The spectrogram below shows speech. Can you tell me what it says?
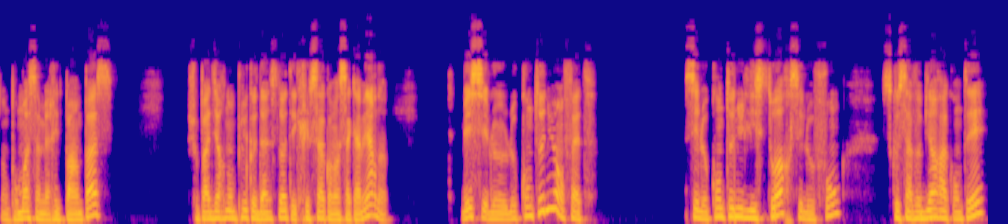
Donc pour moi ça mérite pas un pass. Je veux pas dire non plus que Dan Slott écrive ça comme un sac à merde, mais c'est le contenu en fait. C'est le contenu de l'histoire, c'est le fond, ce que ça veut bien raconter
